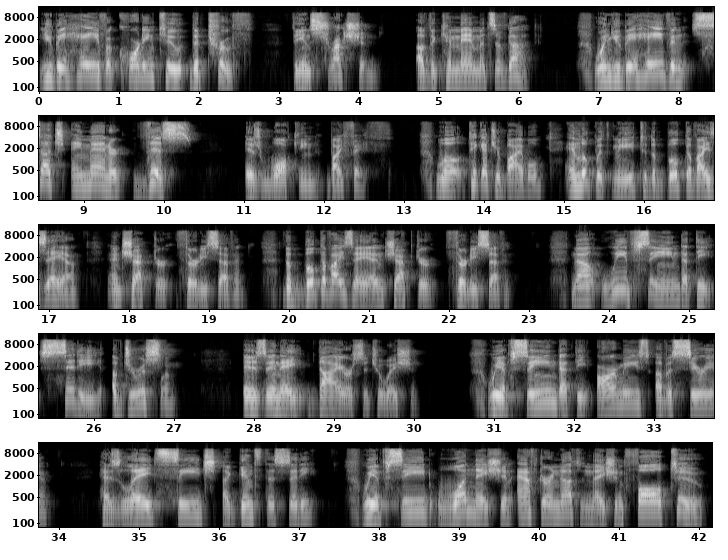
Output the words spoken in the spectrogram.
You behave according to the truth, the instruction of the commandments of God. When you behave in such a manner, this is walking by faith. Well, take out your Bible and look with me to the book of Isaiah and chapter 37. The book of Isaiah and chapter 37. Now, we've seen that the city of Jerusalem is in a dire situation. We have seen that the armies of Assyria has laid siege against this city. We have seen one nation after another nation fall to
